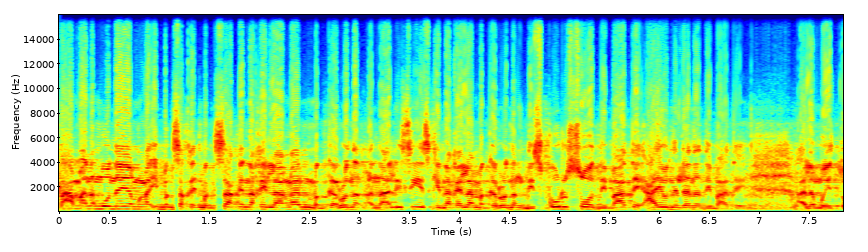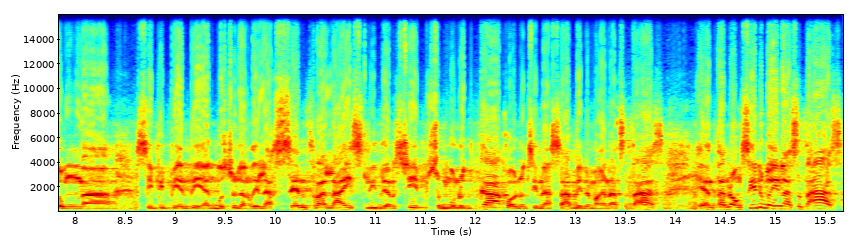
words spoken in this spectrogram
Tama na muna yung mga ibagsak-ibagsakin na kailangan magkaroon ng analysis, kinakailangan magkaroon ng diskurso, debate. Ayaw nila ng debate. Alam mo itong ah, CPPNP, ang gusto lang nila, centralized leadership. Sumunod ka kung anong sinasabi ng mga nasa taas. Ang tanong, sino ba yung nasa taas?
